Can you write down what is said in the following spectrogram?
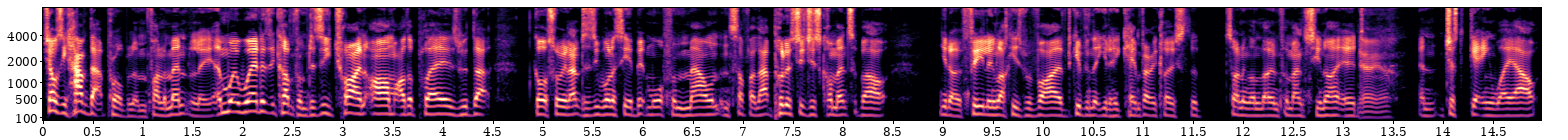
Chelsea have that problem fundamentally, and where, where does it come from? Does he try and arm other players with that goal scoring? Does he want to see a bit more from Mount and stuff like that? Pulisic's comments about you know feeling like he's revived, given that you know he came very close to signing on loan for Manchester United Yeah, yeah. and just getting way out.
